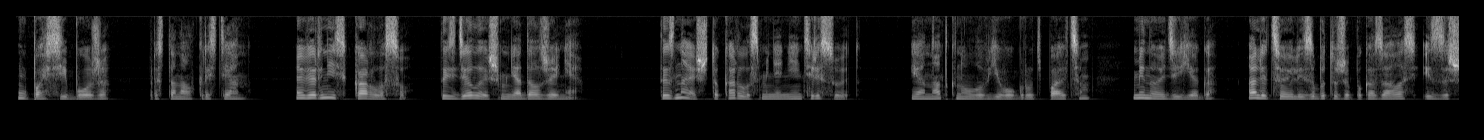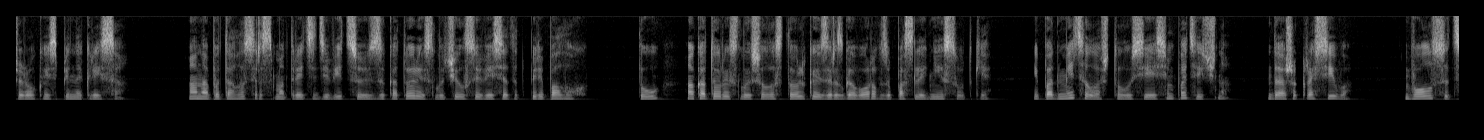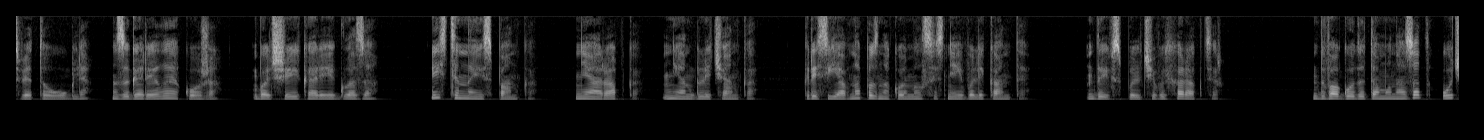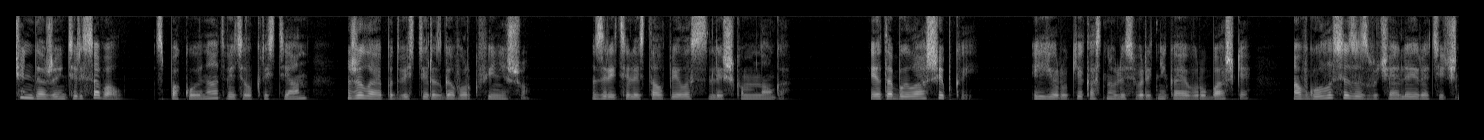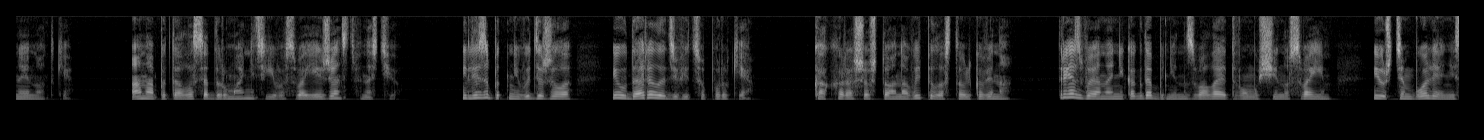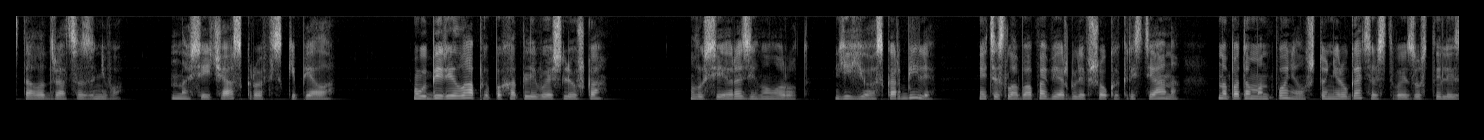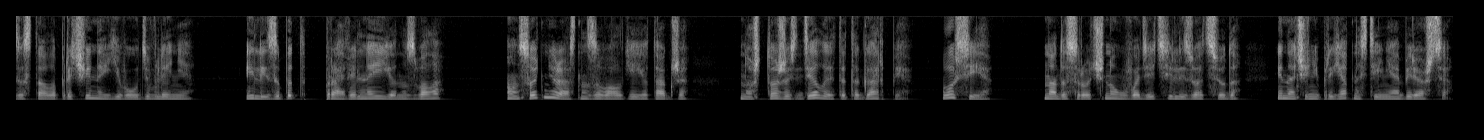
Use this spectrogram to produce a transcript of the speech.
«Упаси Боже!» — простонал Кристиан. «Вернись к Карлосу. Ты сделаешь мне одолжение». «Ты знаешь, что Карлос меня не интересует». И она ткнула в его грудь пальцем, минуя Диего, а лицо Элизабет уже показалось из-за широкой спины Криса. Она пыталась рассмотреть девицу, из-за которой случился весь этот переполох. Ту, о которой слышала столько из разговоров за последние сутки — и подметила, что Лусия симпатична, даже красиво. Волосы цвета угля, загорелая кожа, большие карие глаза. Истинная испанка. Не арабка, не англичанка. Крис явно познакомился с ней в Аликанте. Да и вспыльчивый характер. «Два года тому назад очень даже интересовал», — спокойно ответил Кристиан, желая подвести разговор к финишу. Зрителей столпилось слишком много. Это было ошибкой. Ее руки коснулись воротника его рубашки, а в голосе зазвучали эротичные нотки. Она пыталась одурманить его своей женственностью. Элизабет не выдержала и ударила девицу по руке. Как хорошо, что она выпила столько вина. Трезвой она никогда бы не назвала этого мужчину своим, и уж тем более не стала драться за него. Но сейчас кровь вскипела. «Убери лапы, похотливая шлюшка!» Лусия разинула рот. Ее оскорбили. Эти слова повергли в шок и Кристиана, но потом он понял, что не ругательство из уст Элизы стало причиной его удивления. Элизабет правильно ее назвала. Он сотни раз называл ее так же. Но что же сделает эта гарпия? Лусия. Надо срочно уводить Элизу отсюда, иначе неприятностей не оберешься.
